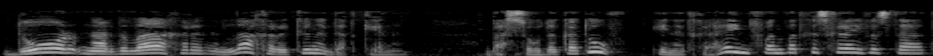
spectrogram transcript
door naar de lagere, en lagere kunnen dat kennen. Basoda katuf, in het geheim van wat geschreven staat,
